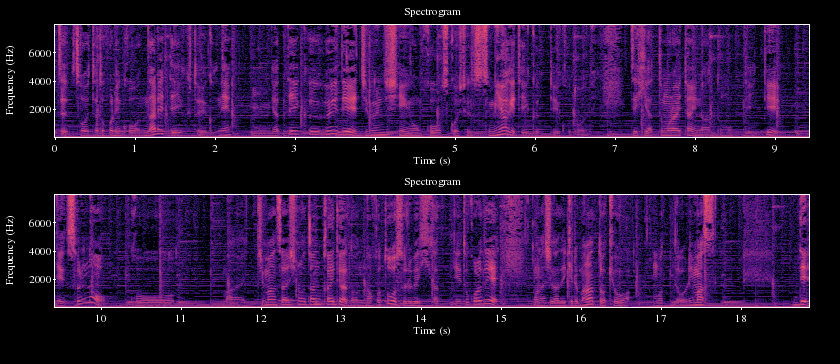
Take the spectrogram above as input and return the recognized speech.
ずつそういったところにこう慣れていくというかね、うん、やっていく上で自分自身をこう少しずつ積み上げていくっていうことをね是非やってもらいたいなと思っていてでそれのこうまあ一番最初の段階ではどんなことをするべきかっていうところでお話ができればなと今日は思っております。で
